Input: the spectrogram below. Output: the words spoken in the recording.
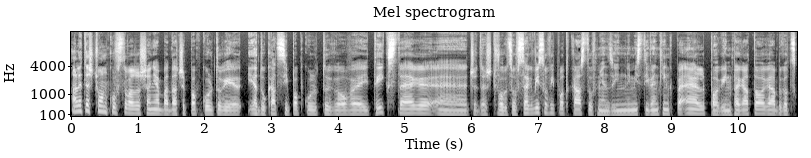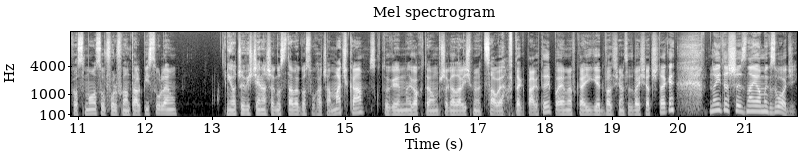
ale też członków Stowarzyszenia Badaczy Popkultury i Edukacji Popkulturowej Trickster, e, czy też twórców serwisów i podcastów, m.in. StephenKing.pl, Por Imperatora, Brud z Kosmosu, Full Frontal Pisulę, i oczywiście naszego stałego słuchacza Maćka, z którym rok temu przegadaliśmy całe afterparty po MFKIG 2024. No i też znajomych z Łodzi.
